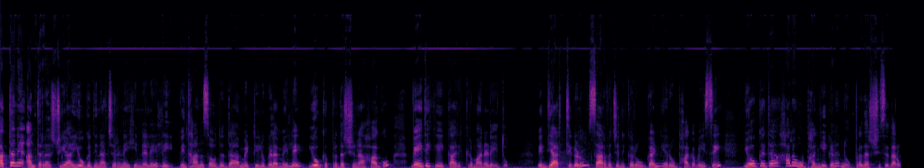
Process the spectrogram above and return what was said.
ಹತ್ತನೇ ಅಂತಾರಾಷ್ಟ್ರೀಯ ಯೋಗ ದಿನಾಚರಣೆ ಹಿನ್ನೆಲೆಯಲ್ಲಿ ವಿಧಾನಸೌಧದ ಮೆಟ್ಟಿಲುಗಳ ಮೇಲೆ ಯೋಗ ಪ್ರದರ್ಶನ ಹಾಗೂ ವೇದಿಕೆ ಕಾರ್ಯಕ್ರಮ ನಡೆಯಿತು. ವಿದ್ಯಾರ್ಥಿಗಳು, ಸಾರ್ವಜನಿಕರು, ಗಣ್ಯರು ಭಾಗವಹಿಸಿ ಯೋಗದ ಹಲವು ಭಂಗಿಗಳನ್ನು ಪ್ರದರ್ಶಿಸಿದರು.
